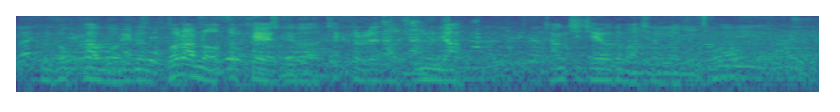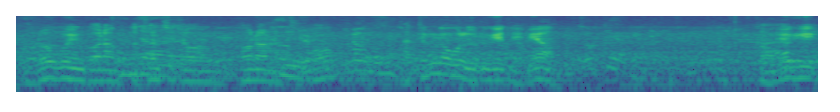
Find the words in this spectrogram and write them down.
그 녹화 뭐 이런 권한을 어떻게 내가 체크를 해서 주느냐 장치 제어도 마찬가지고 뭐 로그인 권한부터 전체적인 권한을 주고 자, 등록을 누르게 되면 자, 여기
